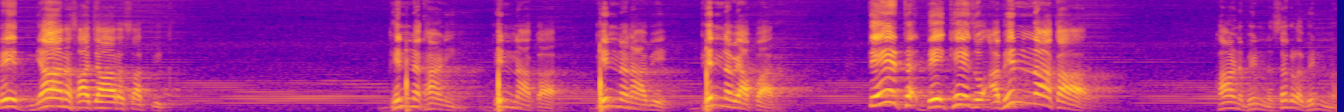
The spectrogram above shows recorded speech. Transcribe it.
ते ज्ञान साचार सात्विक. भिन्न खाणी भिन्न आकार भिन्न नावे भिन्न व्यापार. तेथ देखे जो अभिन्न आकार खाण भिन्न सगळं भिन्न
